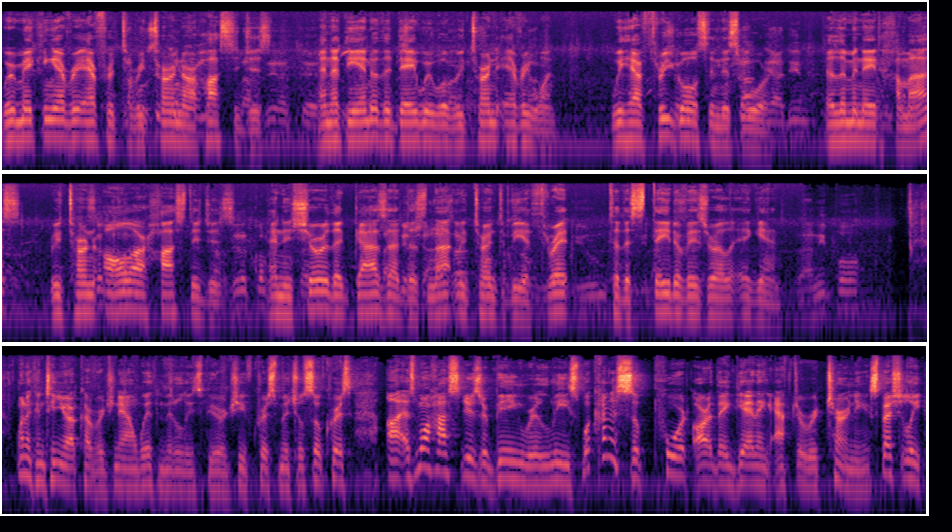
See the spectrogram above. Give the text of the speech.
We're making every effort to return our hostages, and at the end of the day, we will return everyone. We have three goals in this war eliminate Hamas, return all our hostages, and ensure that Gaza does not return to be a threat to the state of Israel again. Want to continue our coverage now with Middle East Bureau Chief Chris Mitchell. So, Chris, uh, as more hostages are being released, what kind of support are they getting after returning, especially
